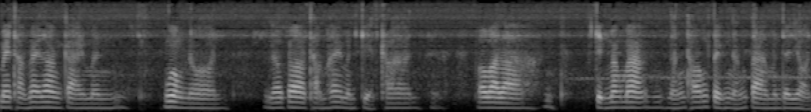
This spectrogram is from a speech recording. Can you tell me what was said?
ไม่ทำให้ร่างกายมันง่วงนอน แล้วก็ทำให้มันเกียดคร้าน เพราะเวลากินมากๆ หนังท้องตึงหนังตามันจะหย่อน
